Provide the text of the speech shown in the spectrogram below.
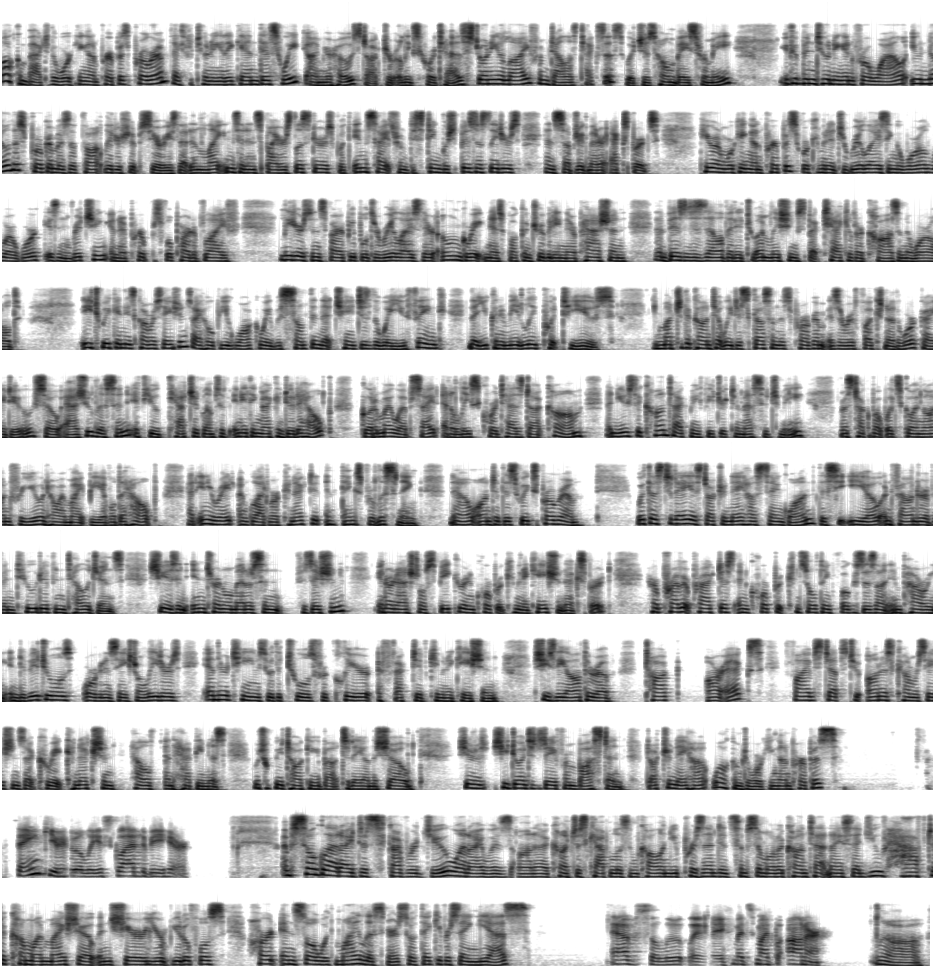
Welcome back to the Working on Purpose program. Thanks for tuning in again this week. I'm your host, Dr. Elise Cortes, joining you live from Dallas, Texas, which is home base for me. If you've been tuning in for a while, you know this program is a thought leadership series that enlightens and inspires listeners with insights from distinguished business leaders and subject matter experts. Here on Working on Purpose, we're committed to realizing a world where work is enriching and a purposeful part of life. Leaders inspire people to realize their own greatness while contributing their passion, and business is elevated to unleashing spectacular cause in the world. Each week in these conversations, I hope you walk away with something that changes the way you think that you can immediately put to use. Much of the content we discuss on this program is a reflection of the work I do. So as you listen, if you catch a glimpse of anything I can do to help, go to my website at elisecortes.com and use the contact me feature to message me. Let's talk about what's going on for you and how I might be able to help. At any rate, I'm glad we're connected and thanks for listening. Now, on to this week's program. With us today is Dr. Neha Sangwan, the CEO and founder of Intuitive Intelligence. She is an internal medicine physician, international speaker, and corporate communication expert. Her private practice and corporate consulting focuses on empowering individuals, organizational leaders, and their teams with the tools for clear, effective communication. She's the author of Talk RX Five Steps to Honest Conversations That Create Connection, Health, and Happiness, which we'll be talking about today on the show. She, she joins us today from Boston. Dr. Neha, welcome to Working on Purpose. Thank you, Elise. Glad to be here. I'm so glad I discovered you when I was on a conscious capitalism call and you presented some similar content. And I said, You have to come on my show and share your beautiful heart and soul with my listeners. So thank you for saying yes. Absolutely. It's my honor. Oh,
